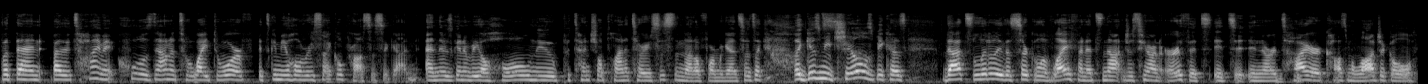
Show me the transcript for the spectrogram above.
but then by the time it cools down into a white dwarf, it's going to be a whole recycle process again. And there's going to be a whole new potential planetary system that'll form again. So it's like like gives me chills because that's literally the circle of life and it's not just here on Earth, it's it's in our entire cosmological,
